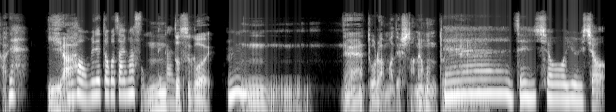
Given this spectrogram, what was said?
はい。ね。日いや、本おめでとうございます。ほんとすい。ごい。う。うんん。ねドラマでしたね、本当にね。ねえ全勝優勝。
